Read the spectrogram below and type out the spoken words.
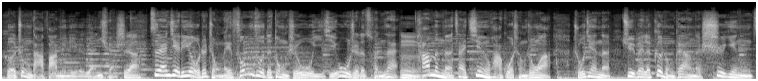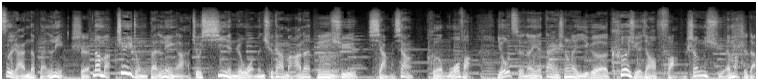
和重大发明的一个源泉。是啊，自然界里有着种类丰富的动植物以及物质的存在。嗯，它们呢，在进化过程中啊，逐渐呢，具备了各种各样的适应自然的本领。是，那么这种本领啊，就吸引着我们去干嘛呢？嗯，去想象和模仿。由此呢，也诞生了一个科学叫仿生学嘛。是的，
